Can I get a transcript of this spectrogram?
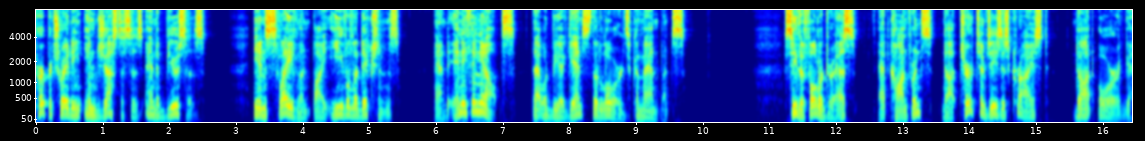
perpetrating injustices and abuses, enslavement by evil addictions, and anything else that would be against the Lord's commandments. See the full address at conference.churchofjesuschrist.org.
